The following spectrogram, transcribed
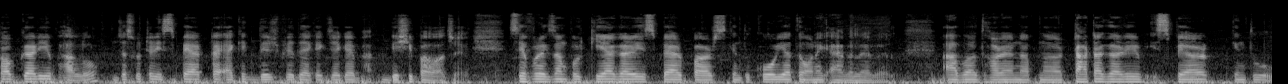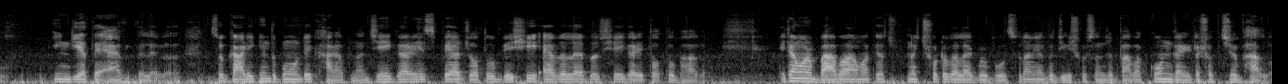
সব গাড়ি ভালো জাস্ট ওটার স্পেয়ারটা এক এক দেশ ভেদে এক এক জায়গায় বেশি পাওয়া যায়। সে ফর এক্সাম্পল কিয়া গাড়ির স্পেয়ার পার্টস কিন্তু কোরিয়াতে অনেক অ্যাভেলেবেল আবার ধরেন আপনার টাটা গাড়ির স্পেয়ার কিন্তু ইন্ডিয়াতে অ্যাভেলেবেল সো গাড়ি কিন্তু কোনোটাই খারাপ না। যে গাড়ির স্পেয়ার যত বেশি অ্যাভেলেবেল সেই গাড়ি তত ভালো। এটা আমার বাবা আমাকে অনেক ছোটবেলায় একবার বলছিল, আমি একবার জিজ্ঞেস করছিলাম যে, বাবা, কোন গাড়িটা সবচেয়ে ভালো?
